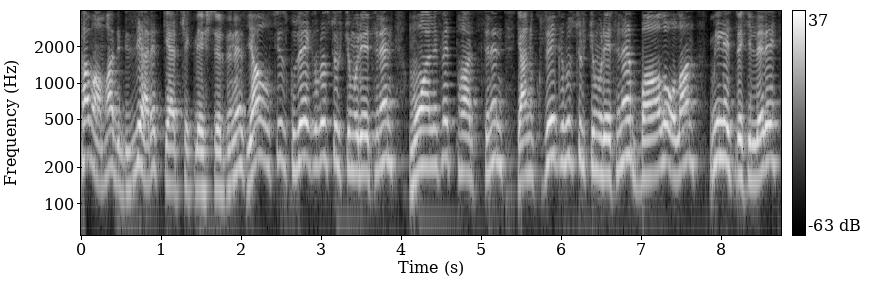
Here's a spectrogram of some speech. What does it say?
tamam hadi bir ziyaret gerçekleştirdiniz. Yahu siz Kuzey Kıbrıs Türk Cumhuriyeti'nin muhalefet partisinin yani Kuzey Kıbrıs Türk Cumhuriyeti'ne bağlı olan milletvekilleri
